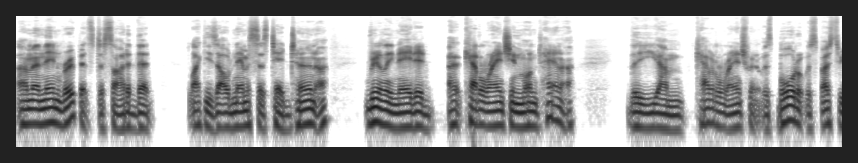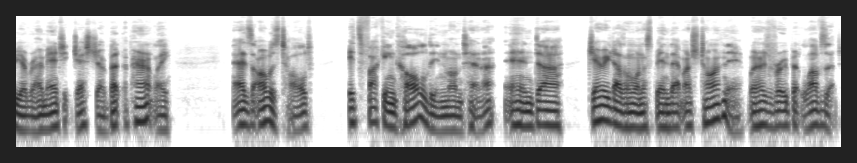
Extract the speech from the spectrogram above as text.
Um, and then Rupert's decided that, like his old nemesis Ted Turner, really needed a cattle ranch in Montana. The um, cattle ranch, when it was bought, it was supposed to be a romantic gesture, but apparently, as I was told, it's fucking cold in Montana, and uh, Jerry doesn't want to spend that much time there, whereas Rupert loves it.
